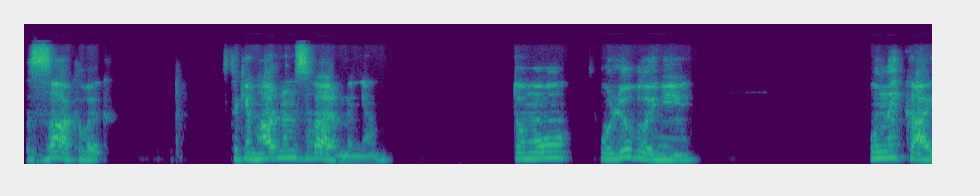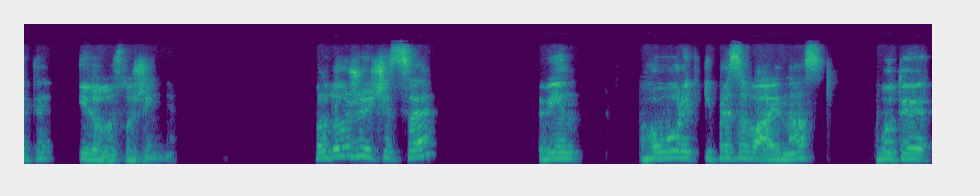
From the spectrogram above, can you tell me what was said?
заклик з таким гарним зверненням. Тому, улюблені, уникайте ідолослужіння. Продовжуючи це, він говорить і призиває нас бути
